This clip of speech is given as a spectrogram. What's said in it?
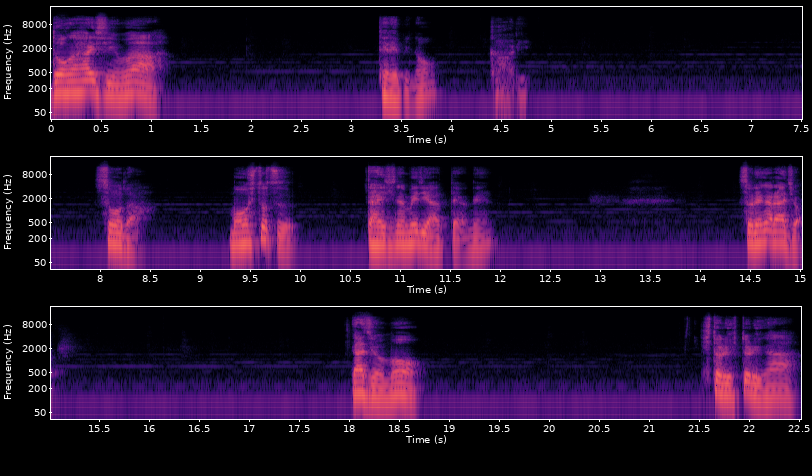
動画配信は、テレビの代わり？そうだ。もう一つ大事なメディアあったよね。それがラジオ。ラジオも、一人一人が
